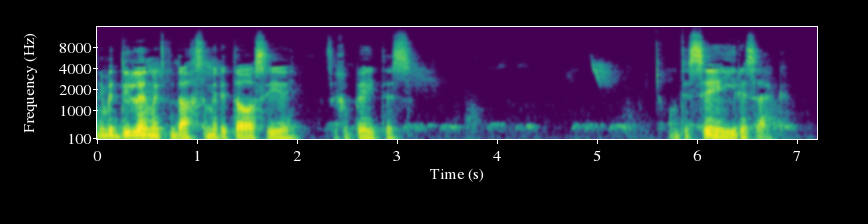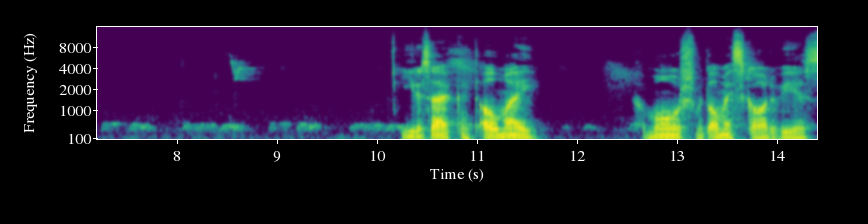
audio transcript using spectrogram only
En die bedoeling met vandag se meditasie, se gebed is om te sê hier is ek. Hier is ek met al my gemors, met al my skaduwees.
